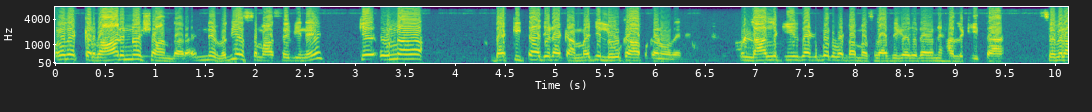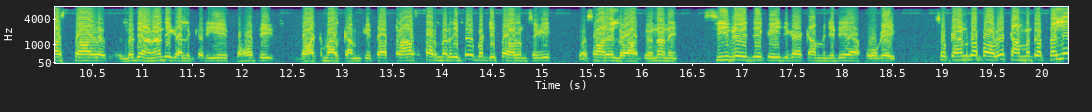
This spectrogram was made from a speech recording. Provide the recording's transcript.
ਉਹਨਾਂ ਦਾ ਕਿਰਦਾਰ ਇੰਨਾ ਸ਼ਾਨਦਾਰ ਹੈ, ਇੰਨੇ ਵਧੀਆ ਸਮਾਜ ਸੇਵੀ ਨੇ ਕਿ ਉਹਨਾਂ ਦਾ ਕੀਤਾ ਜਿਹੜਾ ਕੰਮ ਹੈ ਜੀ, ਲੋਕ ਆਪ ਕਰਾਉਂਦੇ ਨੇ। ਉਹ ਲਾਲ ਲਕੀਰ ਦਾ ਇੱਕ ਬਹੁਤ ਵੱਡਾ ਮਸਲਾ ਸੀਗਾ, ਜਿਹੜਾ ਉਹਨੇ ਹੱਲ ਕੀਤਾ। ਸਿਵਲ ਹਸਪਤਾਲ ਲੁਧਿਆਣਾ ਦੀ ਗੱਲ ਕਰੀਏ, ਬਹੁਤ ਹੀ ਬਾਕਮਾਲ ਕੰਮ ਕੀਤਾ। ਟਰਾਂਸਫਾਰਮਰ ਦੀ ਬਹੁਤ ਵੱਡੀ ਪ੍ਰੋਬਲਮ ਸੀਗੀ, ਉਹ ਸਾਰੇ ਲਵਾਤੇ ਉਹਨਾਂ ਨੇ। ਸੀਵਰੇਜ ਦੇ ਕਈ ਜਗ੍ਹਾ ਕੰਮ ਜਿਹੜੇ ਆ, ਹੋ ਗਏ। ਸੋ ਕਹਿਣ ਦਾ ਭਾਵ ਹੈ, ਕੰਮ ਤਾਂ ਪਹਿਲੇ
